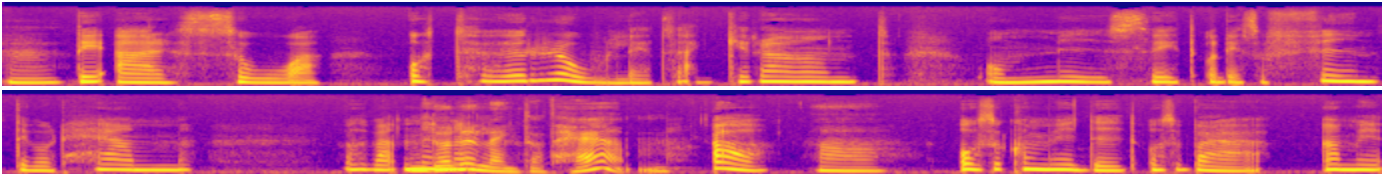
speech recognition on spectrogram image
Mm. Det är så otroligt så här, grönt och mysigt och det är så fint i vårt hem. Och så bara, Du hade men- längtat hem. Ja. Ja. Och så kommer vi dit och så bara, ja, men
